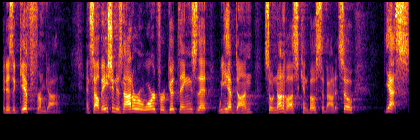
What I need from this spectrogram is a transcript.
It is a gift from God. And salvation is not a reward for good things that we have done, so none of us can boast about it. So, yes,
